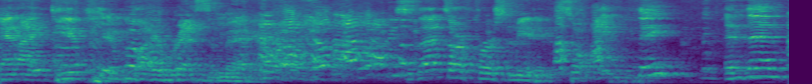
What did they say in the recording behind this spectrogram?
And I give him my resume. So that's our first meeting. So I think, and then,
